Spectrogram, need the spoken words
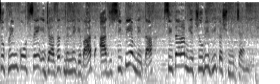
सुप्रीम कोर्ट से इजाज़त मिलने के बाद आज सीपीएम नेता सीताराम येचूरी भी कश्मीर जाएँगे।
